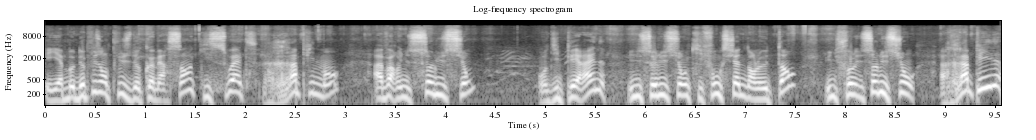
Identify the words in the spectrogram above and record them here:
et il y a de plus en plus de commerçants qui souhaitent rapidement avoir une solution on dit pérenne, une solution qui fonctionne dans le temps, une, solution rapide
